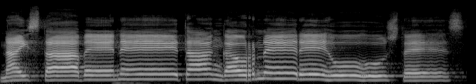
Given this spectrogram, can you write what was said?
Naizta benetan gaur nere ustez,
